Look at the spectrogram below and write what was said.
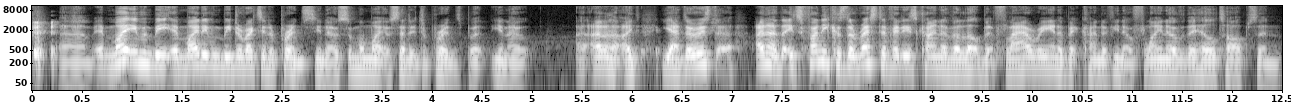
um, it might even be it might even be directed at Prince. You know, someone might have said it to Prince, but you know, I, I don't know. I yeah, there is. I know it's funny because the rest of it is kind of a little bit flowery and a bit kind of you know flying over the hilltops and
